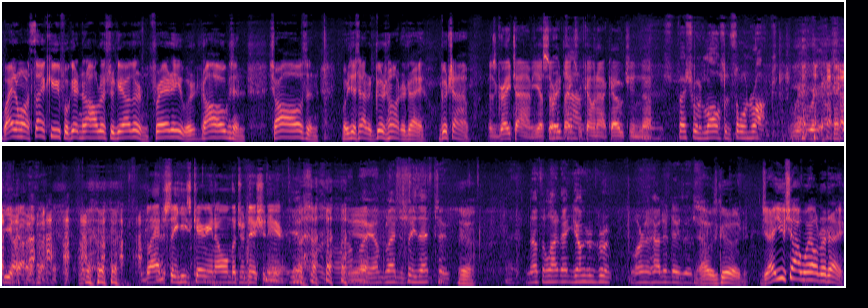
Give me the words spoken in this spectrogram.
Wade, I want to thank you for getting all this together, and Freddie with dogs, and Charles, and we just had a good hunt today. Good time. It was a great time. Yes, sir. Great Thanks time. for coming out, coach. And uh, Especially with Lawson throwing rocks. we're, we're, yeah. We're glad to see he's carrying on the tradition here. Yes, sir. I'm, Yeah. I'm glad to see that too. Yeah, Nothing like that younger group learning how to do this. that was good. Jay, you shot well today.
